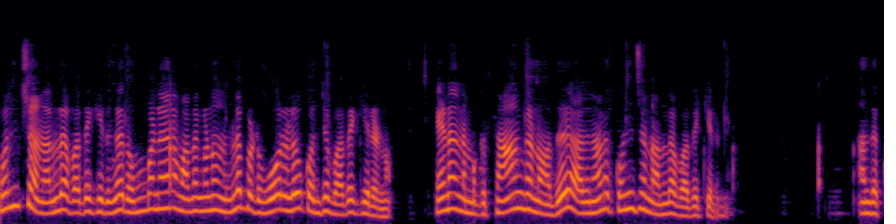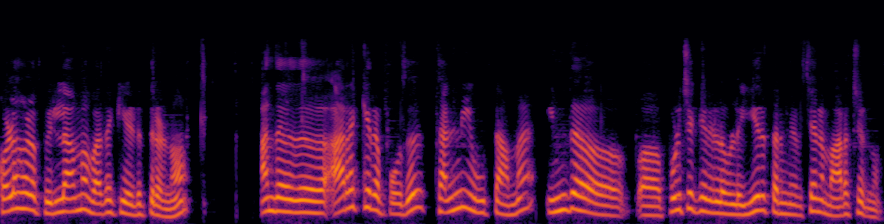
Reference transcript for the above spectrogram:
கொஞ்சம் நல்லா வதக்கிடுங்க. ரொம்ப நேரம் வதங்கணும் இல்லை பட் ஓரளவு கொஞ்சம் வதக்கிடணும். ஏன்னா நமக்கு தாங்கணும் அது. அதனால கொஞ்சம் நல்லா வதக்கிடணும். அந்த கொழகொழப்பு இல்லாமல் வதக்கி எடுத்துடணும். அந்த அரைக்கிற போது தண்ணி ஊற்றாமல் இந்த புளிச்சக்கீரையில் உள்ள ஈரத்தன்மையை வச்சே நம்ம அரைச்சிடணும்.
